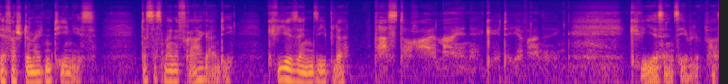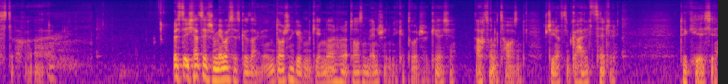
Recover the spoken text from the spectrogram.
der verstümmelten Teenies. Das ist meine Frage an die queersensible Pastoral. Meine Güte, ihr Wahnsinnigen. Queersensible Pastoral. Wisst ihr, ich hatte es ja schon mehrmals jetzt gesagt, in Deutschland gehen 900.000 Menschen in die katholische Kirche. 800.000 stehen auf dem Gehaltszettel der Kirche.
